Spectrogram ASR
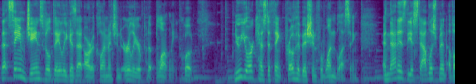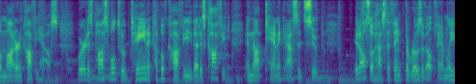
That same Janesville Daily Gazette article I mentioned earlier put it bluntly, quote, New York has to thank prohibition for one blessing, and that is the establishment of a modern coffee house, where it is possible to obtain a cup of coffee that is coffee and not tannic acid soup, it also has to thank the Roosevelt family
